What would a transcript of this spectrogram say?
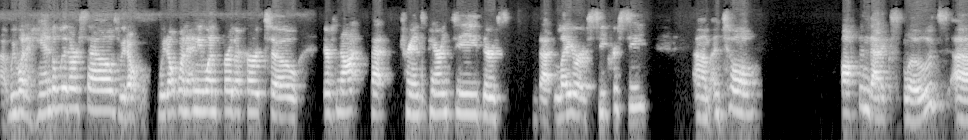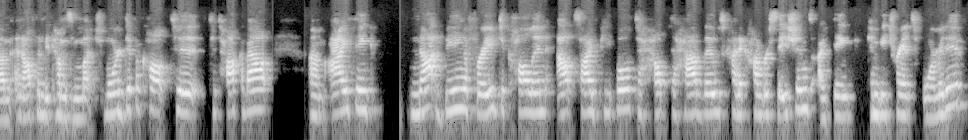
Uh, we want to handle it ourselves. We don't we don't want anyone further hurt. So there's not that transparency, there's that layer of secrecy um, until often that explodes um, and often becomes much more difficult to, to talk about. Um, I think not being afraid to call in outside people to help to have those kind of conversations, I think can be transformative.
